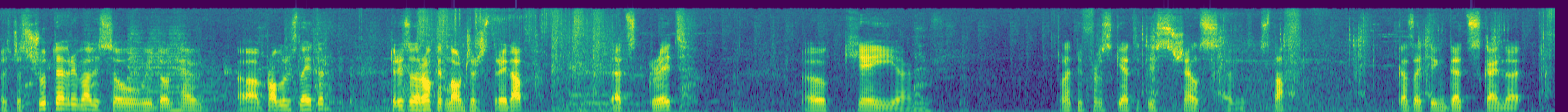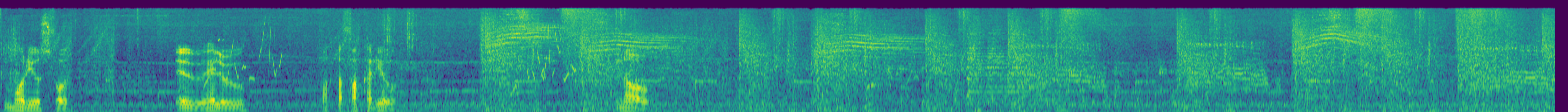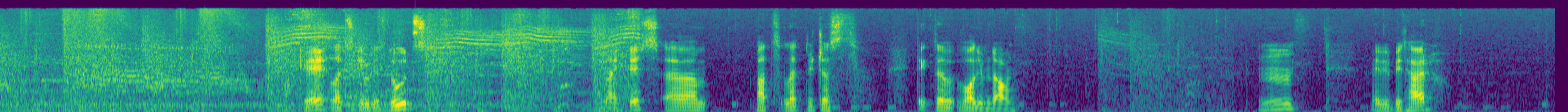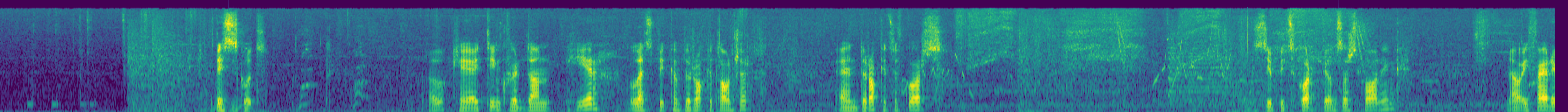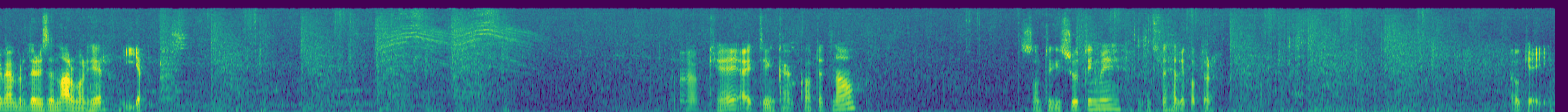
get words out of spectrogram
Let's just shoot everybody so we don't have uh, problems later. There is a rocket launcher straight up. That's great. Okay. Um, let me first get these shells and stuff. Because I think that's kinda more useful. Oh, hello. What the fuck are you? No. Okay, let's kill these dudes. Like this. Um, but let me just take the volume down. Hmm, maybe a bit higher. This is good. Okay, I think we're done here. Let's pick up the rocket launcher. And the rockets, of course. Stupid scorpions are spawning. Now, if I remember, there is an armor here. Yep. Okay, I think I've got it now. Something is shooting me. It's the helicopter. Okay.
